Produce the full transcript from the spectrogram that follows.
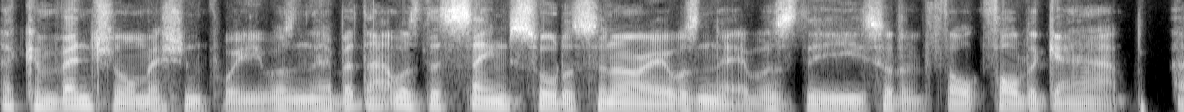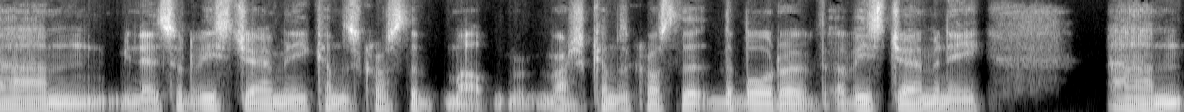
a conventional mission for you, wasn't there? But that was the same sort of scenario, wasn't it? It was the sort of Fulda Gap, um, you know, sort of East Germany comes across the well, Russia comes across the, the border of, of East Germany, um,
